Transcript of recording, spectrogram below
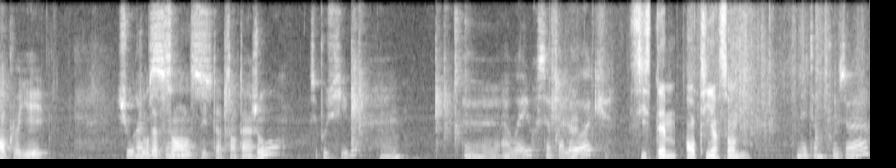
employé, Jour jour d'absence, d'absence. t'es absente un jour. C'est possible. Mhm. Euh, ah ouais, URSAF alloc. Système anti-incendie. Net imposeur.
